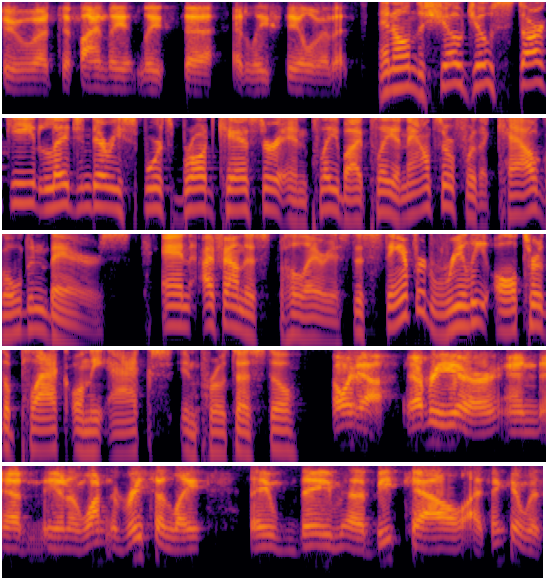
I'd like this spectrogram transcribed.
to uh, to finally at least uh, at least deal with it. And on the show, Joe Starkey, legendary sports broadcaster and play-by-play announcer for the Cal Golden Bears. And I found this hilarious. Does Stanford really alter the plaque on the axe in protest still? Oh yeah, every year, and, and you know, one recently they they uh, beat Cal. I think it was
